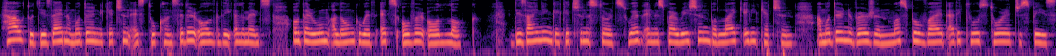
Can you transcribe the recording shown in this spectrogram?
how to design a modern kitchen is to consider all the elements of the room along with its overall look. Designing a kitchen starts with an inspiration, but like any kitchen, a modern version must provide adequate storage space,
